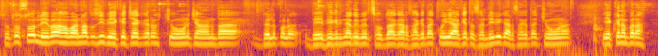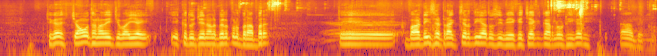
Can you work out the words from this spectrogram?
ਸੋ ਦੋਸਤੋ ਲੇਵਾ ਹਵਾਨਾ ਤੁਸੀਂ ਵੇਖ ਕੇ ਚੈੱਕ ਕਰੋ ਚੋਣ ਚਾਣ ਦਾ ਬਿਲਕੁਲ ਬੇਫਿਕਰੀ ਨਾਲ ਕੋਈ ਵੀ ਸੌਦਾ ਕਰ ਸਕਦਾ ਕੋਈ ਆ ਕੇ ਤਸੱਲੀ ਵੀ ਕਰ ਸਕਦਾ ਚੋਣ ਇੱਕ ਨੰਬਰ ਆ। ਠੀਕ ਹੈ ਚੌਂ ਥਣਾ ਦੀ ਚਵਾਈ ਆ ਇੱਕ ਦੂਜੇ ਨਾਲ ਬਿਲਕੁਲ ਬਰਾਬਰ। ਤੇ ਬਾਡੀ ਸਟਰਕਚਰ ਦੀ ਆ ਤੁਸੀਂ ਵੇਖ ਕੇ ਚੈੱਕ ਕਰ ਲਓ ਠੀਕ ਹੈ ਜੀ? ਆਹ ਦੇਖੋ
